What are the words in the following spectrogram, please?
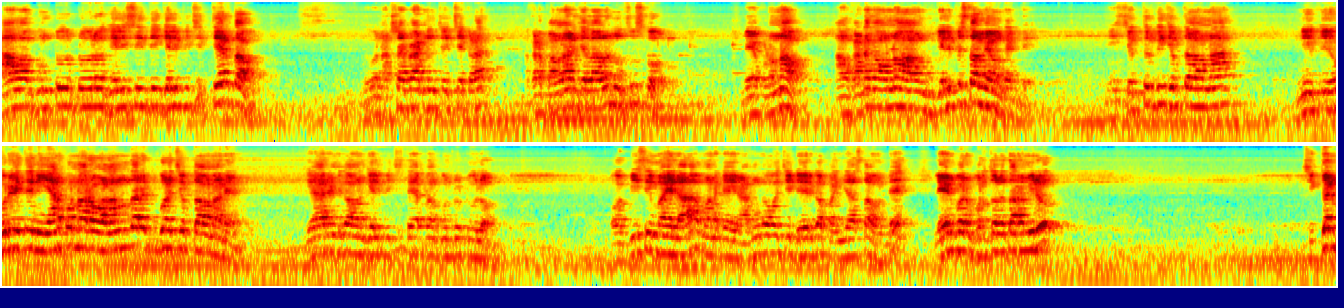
ఆమె గుంటూరు టూలో గెలిచింది గెలిపించి తీరుతాం. నువ్వు నర్సాపేట నుంచి వచ్చి ఇక్కడ అక్కడ పల్నాడు జిల్లాలో నువ్వు చూసుకో. మేము ఇక్కడ ఉన్నాం? ఆమె కండగా ఉన్నాం ఆమె గెలిపిస్తాం మేము కంటే నీ శక్తులకి చెప్తా ఉన్నా నీకు ఎవరైతే నీ అనుకున్నారో వాళ్ళందరికీ కూడా చెప్తా ఉన్నా నేను. గ్యారెంటీగా ఆమెను గెలిపించి తీరుతాం గుంటూరు టూలో. ఓ బీసీ మహిళ మనకి రంగం వచ్చి డేరుగా పనిచేస్తూ ఉంటే లేని పని బురదలుతారా మీరు? చిగ్గర్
